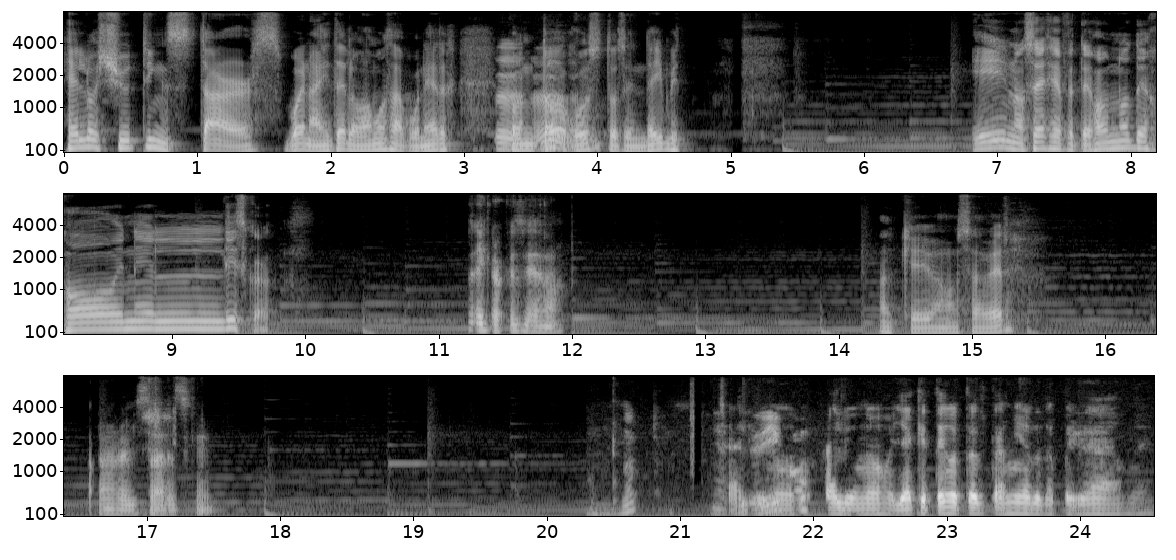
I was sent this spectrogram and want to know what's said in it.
Hello Shooting Stars. Bueno, ahí te lo vamos a poner con todo gusto, en David. Y no sé, jefe Tejón nos dejó en el Discord. Sí, creo que sí dejó. Ok, vamos a ver. Para revisar, es que. Ya te un digo, ojo, dale un ojo, ya que tengo toda esta mierda pegada, man.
